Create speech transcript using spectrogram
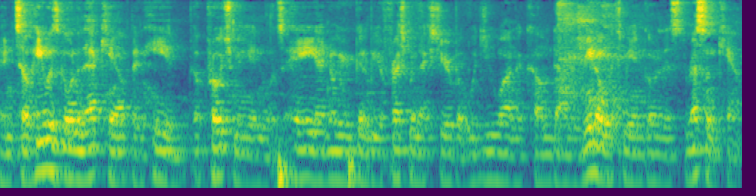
And so he was going to that camp, and he had approached me and was, "Hey, I know you're going to be a freshman next year, but would you want to come down to Reno with me and go to this wrestling camp?"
